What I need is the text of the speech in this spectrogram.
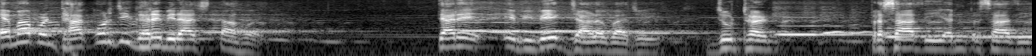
એમાં પણ ઠાકોરજી ઘરે બિરાજતા હોય. ત્યારે એ વિવેક જાળવવા જોઈએ. જૂઠણ, પ્રસાદી, અનપ્રસાદી,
